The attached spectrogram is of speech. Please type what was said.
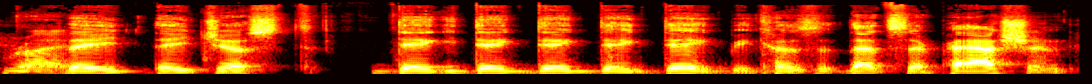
Right. They they just dig dig dig dig dig because that's their passion.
